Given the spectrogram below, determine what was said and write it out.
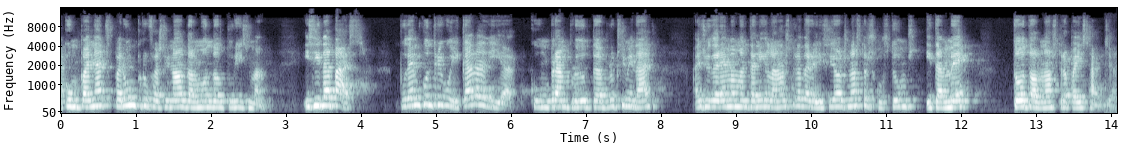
acompanyats per un professional del món del turisme. I si de pas podem contribuir cada dia comprant producte de proximitat, ajudarem a mantenir la nostra tradició, els nostres costums i també tot el nostre paisatge.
